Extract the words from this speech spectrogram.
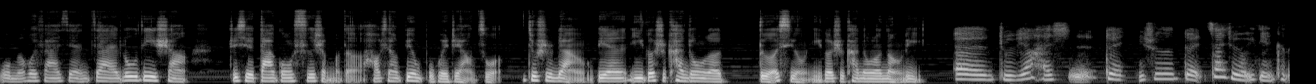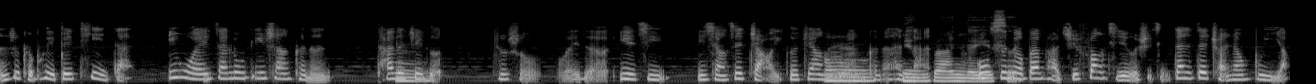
我们会发现，在陆地上，这些大公司什么的，好像并不会这样做。就是两边，一个是看中了德行，一个是看中了能力。呃，主要还是对你说的对。再就有一点，可能是可不可以被替代？因为在陆地上，可能他的这个就所谓的业绩，你想再找一个这样的人，可能很难。你的意思。公司没有办法去放弃这个事情，但是在船上不一样。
